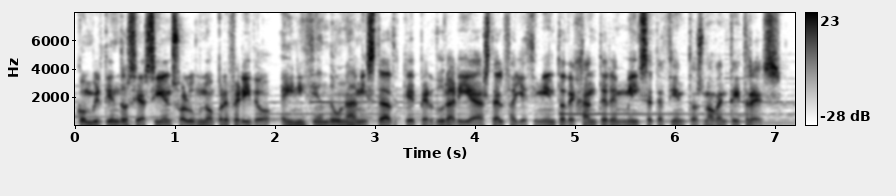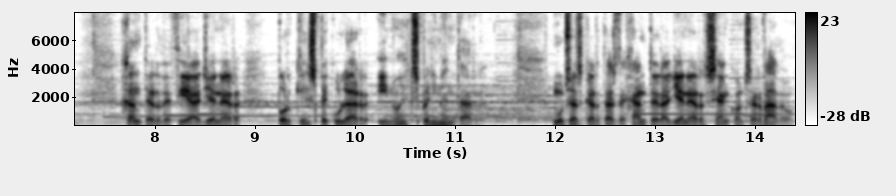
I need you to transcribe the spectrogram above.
convirtiéndose así en su alumno preferido e iniciando una amistad que perduraría hasta el fallecimiento de Hunter en 1793. Hunter decía a Jenner, ¿por qué especular y no experimentar? Muchas cartas de Hunter a Jenner se han conservado,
